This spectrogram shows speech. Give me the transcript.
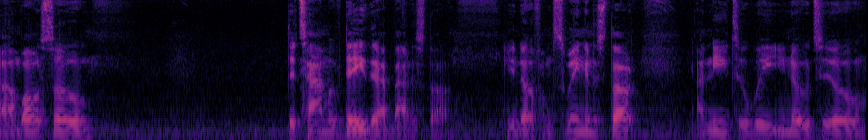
Um, also, the time of day that I buy the stock. You know, if I'm swinging the stock, I need to wait. You know, till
